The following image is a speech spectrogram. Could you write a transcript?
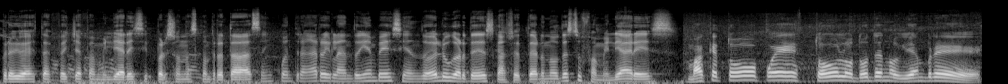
Previo a esta fecha, familiares y personas contratadas se encuentran arreglando y embelleciendo el lugar de descanso eterno de sus familiares. Más que todo, pues todos los 2 de noviembre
